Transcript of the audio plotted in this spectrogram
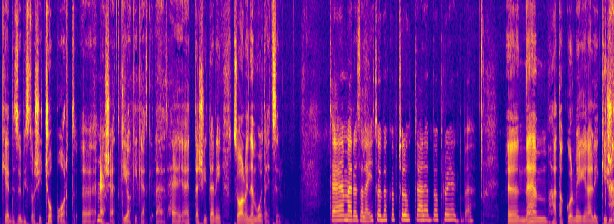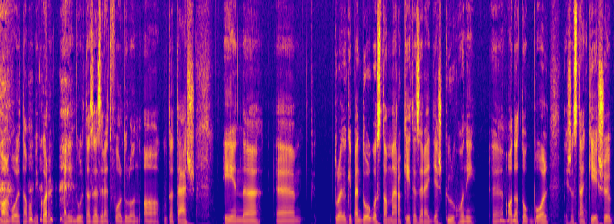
kérdezőbiztosi csoport hm. esett ki, akiket lehet helyettesíteni, szóval hogy nem volt egyszerű. Te már az elejétől bekapcsolódtál ebbe a projektbe? Nem, hát akkor még én elég kis hal voltam, amikor elindult az ezeret fordulón a kutatás. Én tulajdonképpen dolgoztam már a 2001-es külhoni uh-huh. adatokból, és aztán később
